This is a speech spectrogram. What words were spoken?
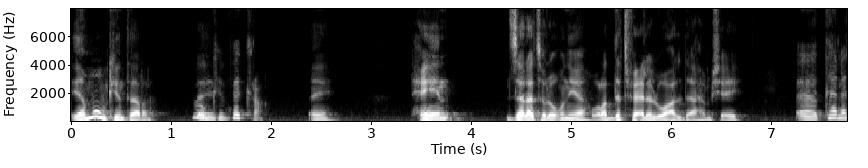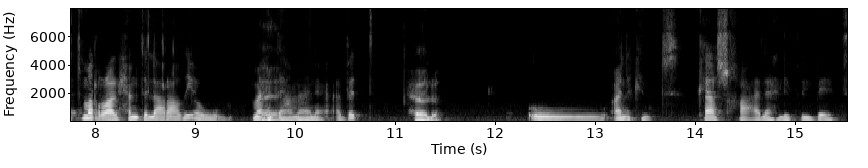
يا ممكن ترى. ممكن فكرة. إيه. الحين نزلت الأغنية وردة فعل الوالدة أهم شيء؟ آه، كانت مرة الحمد لله راضية وما إيه. عندها مانع أبد. حلو. وأنا كنت كاشخة على أهلي في البيت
